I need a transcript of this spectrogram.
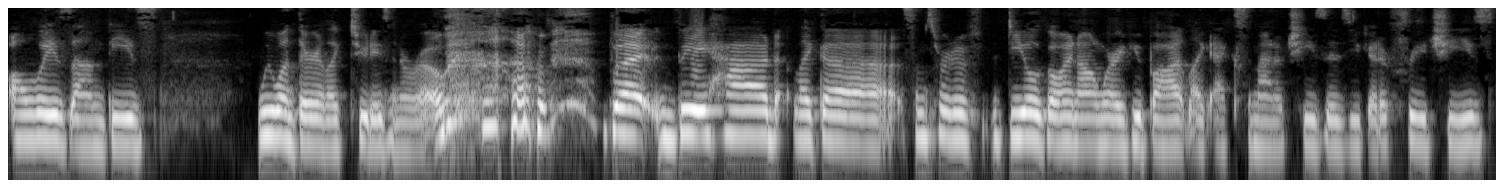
always um, these we went there like two days in a row but they had like a some sort of deal going on where if you bought like x amount of cheeses you get a free cheese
